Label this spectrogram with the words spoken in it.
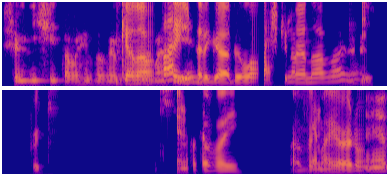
Shang-Chi tava resolvendo Porque é no Havaí, dele. tá ligado? Eu acho que não é no Havaí. Porque. Que é no Havaí? Havaí é maior. É,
